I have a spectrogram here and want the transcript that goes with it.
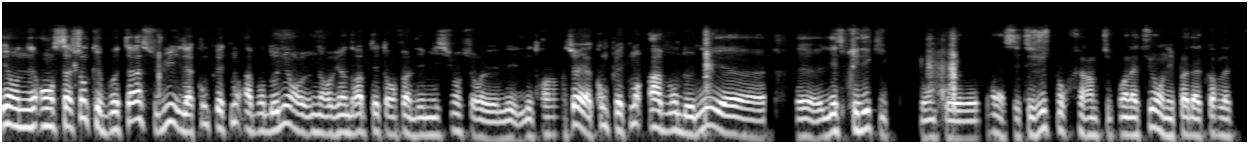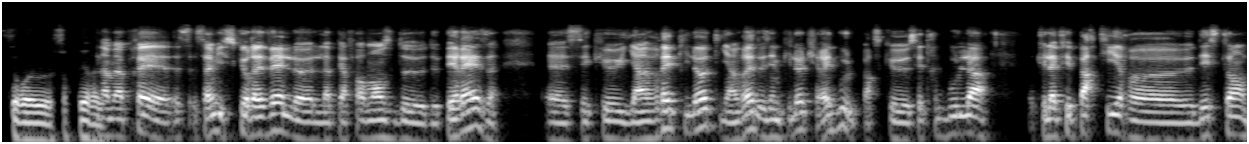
Et en, sachant que Bottas, lui, il a complètement abandonné, on en reviendra peut-être en fin d'émission sur les, les, transferts, il a complètement abandonné euh, euh, l'esprit d'équipe. Donc euh, voilà, c'était juste pour faire un petit point là-dessus, on n'est pas d'accord là sur, sur Pérez. Non, mais après, Samy, ce que révèle la performance de, de Pérez, c'est qu'il y a un vrai pilote, il y a un vrai deuxième pilote chez Red Bull, parce que cette Red Bull-là, tu l'as fait partir des stands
